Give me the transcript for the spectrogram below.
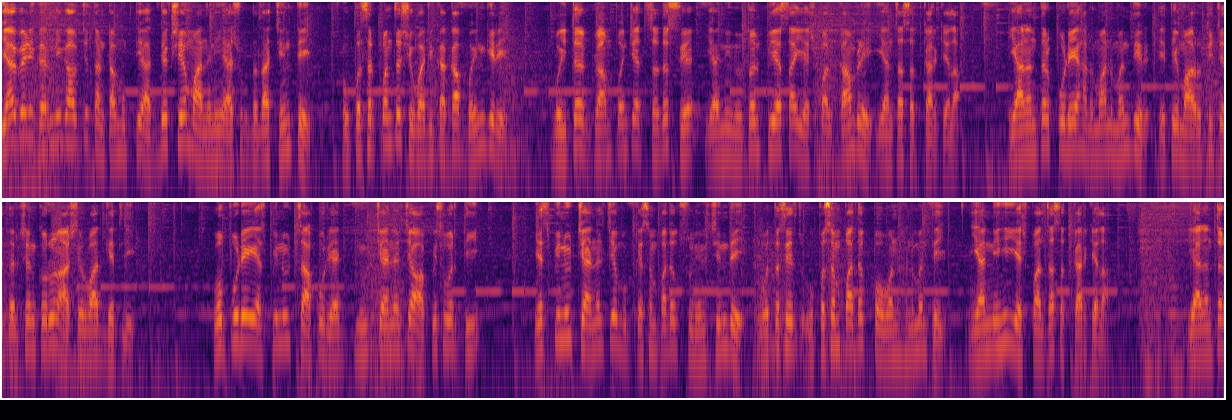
यावेळी घरणी गावचे तंटामुक्ती अध्यक्ष माननीय अशोकदादा चिंते उपसरपंच शिवाजी काका बैनगिरे व इतर ग्रामपंचायत सदस्य यांनी नूतन P S I Yashpal Kamble यांचा सत्कार केला. यानंतर पुढे हनुमान मंदिर येथे मारुतीचे दर्शन करून आशीर्वाद घेतले व पुढे एस पी न्यूज चाकूर या न्यूज चॅनलच्या ऑफिसवरती एस पी न्यूज चॅनलचे मुख्य संपादक सुनील शिंदे व तसेच उपसंपादक पवन हनुमंते यांनीही यशपालचा सत्कार केला. यानंतर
